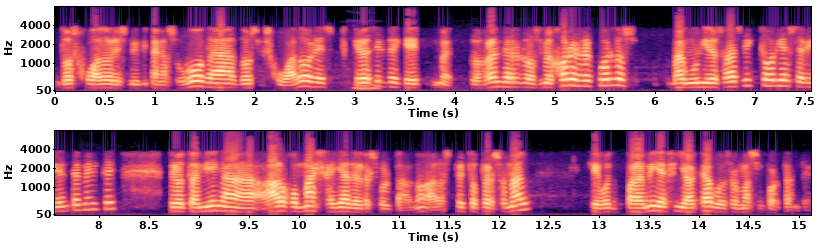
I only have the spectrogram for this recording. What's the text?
dos jugadores me invitan a su boda, dos exjugadores. Quiero decirte que bueno, los grandes, los mejores recuerdos van unidos a las victorias, evidentemente, pero también a, a algo más allá del resultado, ¿no? Al aspecto personal, que bueno, para mí, al fin y al cabo, es lo más importante.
